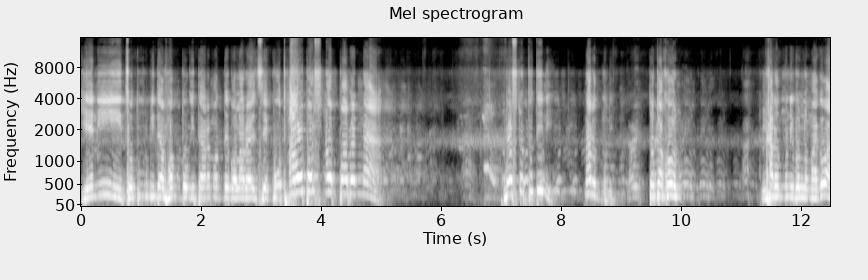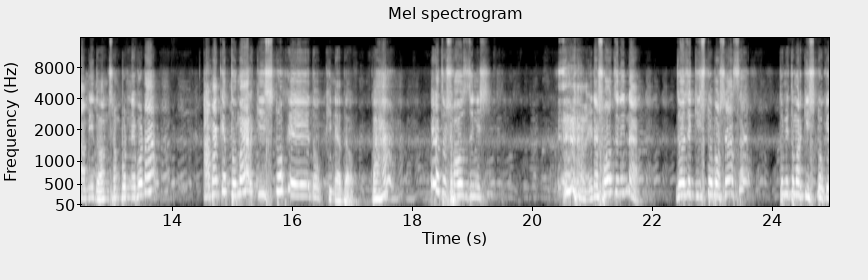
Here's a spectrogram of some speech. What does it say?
জ্ঞানী চতুর্বিদা ভক্ত গীতার মধ্যে বলা রয়েছে, কোথাও বৈষ্ণব পাবেন না। বৈষ্ণব তো তিনি, নারদ মুনি। তো তখন নারদ মুনি বলল মাগো আমি ধন সম্পদ নেব না। আমাকে তোমার কৃষ্ণকে দক্ষিণা দাও। কাহা এটা তো সহজ জিনিস। এটা সহজ জিনিস না? যে যে কৃষ্ণ বসে আছে, তুমি তোমার কৃষ্ণকে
